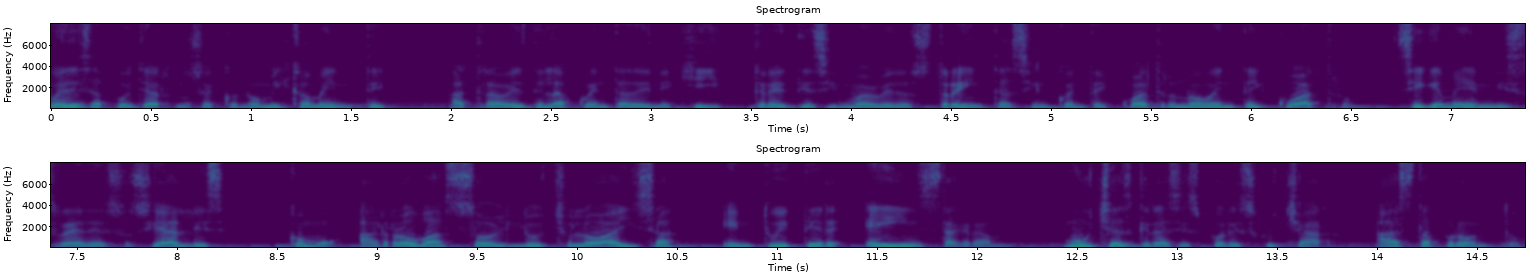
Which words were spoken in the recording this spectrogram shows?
Puedes apoyarnos económicamente a través de la cuenta de Nequi 319-230-5494. Sígueme en mis redes sociales como arroba soy Loaiza en Twitter e Instagram. Muchas gracias por escuchar. Hasta pronto.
